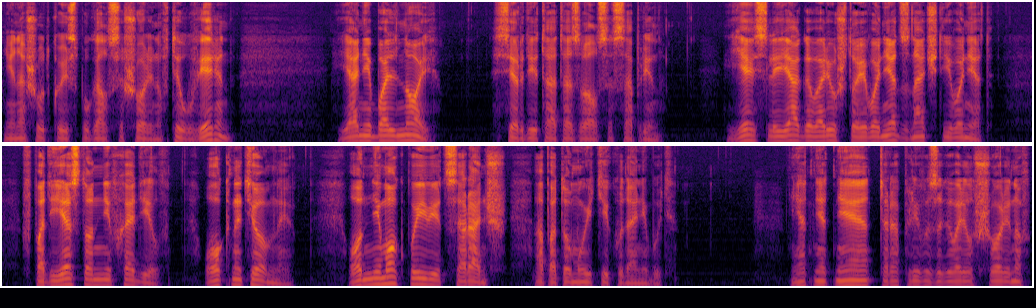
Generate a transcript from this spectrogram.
Не на шутку испугался Шоринов. Ты уверен? Я не больной, сердито отозвался Саприн. Если я говорю, что его нет, значит его нет. В подъезд он не входил. Окна темные. Он не мог появиться раньше, а потом уйти куда-нибудь. Нет, нет, нет, торопливо заговорил Шоринов.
